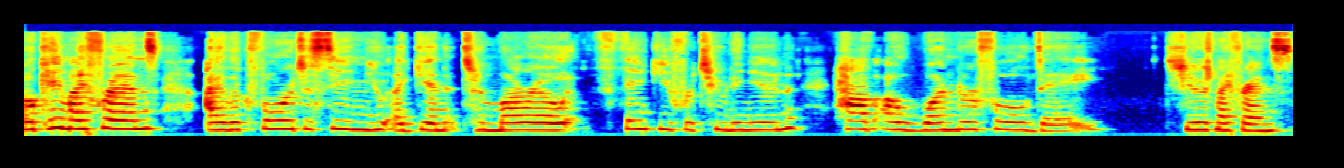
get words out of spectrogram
Okay, my friends, I look forward to seeing you again tomorrow. Thank you for tuning in. Have a wonderful day. Cheers, my friends.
